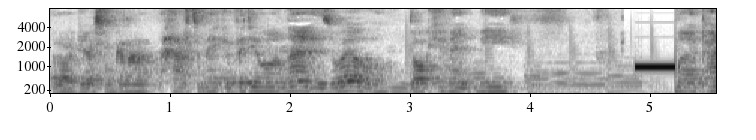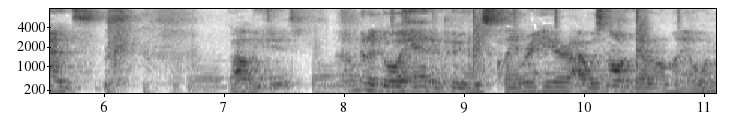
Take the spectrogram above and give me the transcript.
So I guess I'm gonna have to make a video on that as well and document me my pants. That'll be good. I'm gonna go ahead and put a disclaimer here. I was not there on my own.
